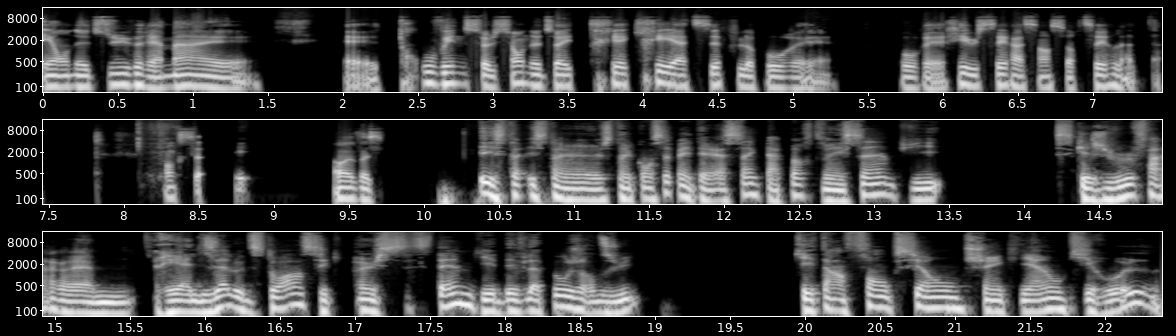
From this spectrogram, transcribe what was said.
et on a dû vraiment euh, trouver une solution. On a dû être très créatif là, pour, euh, pour euh, réussir à s'en sortir là-dedans. Donc, ça. Ah vas-y. Et c'est un, un, concept intéressant que tu apportes, Vincent. Puis, ce que je veux faire réaliser à l'auditoire, c'est qu'un système qui est développé aujourd'hui, qui est en fonction chez un client ou qui roule,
